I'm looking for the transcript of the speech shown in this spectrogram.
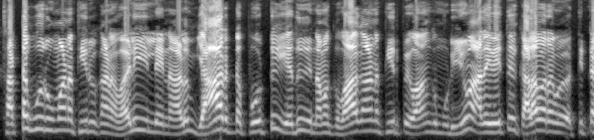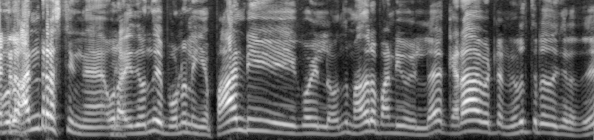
சட்டபூர்வமான தீர்வுக்கான வழி இல்லைனாலும் யார்கிட்ட போட்டு எது நமக்கு வாகான தீர்ப்பை வாங்க முடியும் அதை வைத்து கலவர திட்டங்கள் அண்ட்ரஸ்டிங்க ஒரு இது வந்து இப்போ ஒன்றும் இல்லைங்க. பாண்டி கோயிலில் வந்து மதுரை பாண்டி கோயிலில் கெடா வெட்டை நிறுத்துறதுங்கிறது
